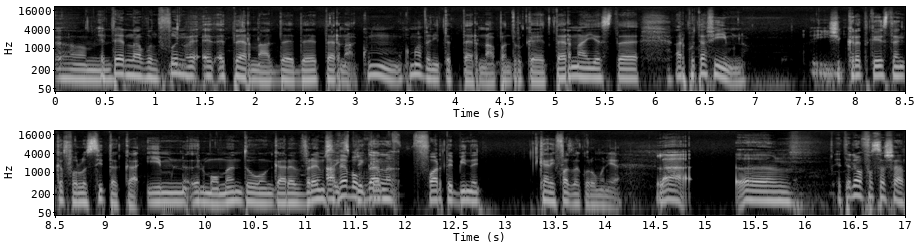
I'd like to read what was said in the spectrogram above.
um, Eterna, vând fân. E- Eterna, de, de Eterna. Cum, cum a venit Eterna? Pentru că Eterna este, ar putea fi imn. Și cred că este încă folosită ca imn în momentul în care vrem să Avea explicăm Bogdan la- foarte bine care e faza cu România. La uh, Eterna a fost așa.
